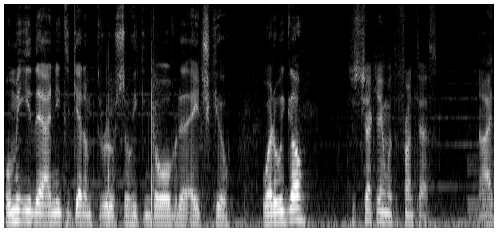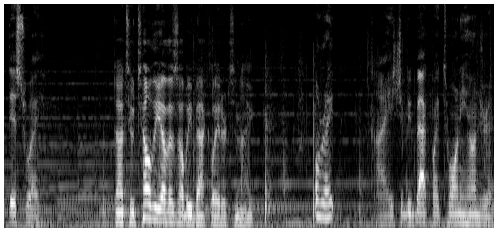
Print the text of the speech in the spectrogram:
we'll meet you there. I need to get him through so he can go over to the HQ. Where do we go? Just check in with the front desk. Alright, this way. Datu, tell the others I'll be back later tonight. All right. I he should be back by 2000.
